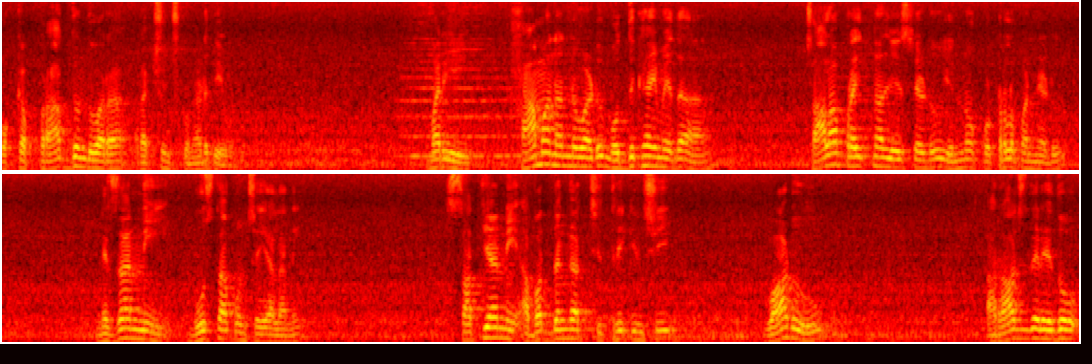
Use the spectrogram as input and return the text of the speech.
ఒక్క ప్రార్థన ద్వారా రక్షించుకున్నాడు దేవుడు. మరి హామాన్ అన్నవాడు మొద్దుకాయ మీద చాలా ప్రయత్నాలు చేశాడు ఎన్నో కుట్రలు పన్నాడు నిజాన్ని భూస్థాపం చేయాలని. సత్యాన్ని అబద్ధంగా చిత్రీకరించి వాడు ఆ రాజు దగ్గరేదో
